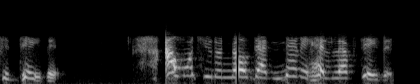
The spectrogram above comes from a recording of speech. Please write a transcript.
to David. I want you to know that many had left David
